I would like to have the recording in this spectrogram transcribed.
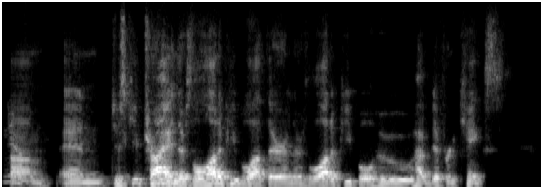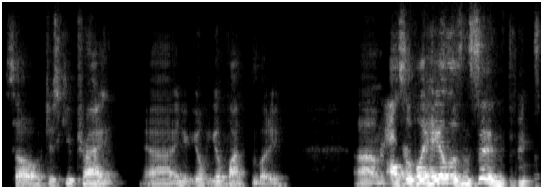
Yeah. Um, and just keep trying. There's a lot of people out there, and there's a lot of people who have different kinks. So just keep trying, uh, and you'll you'll find somebody. Um. Also play Halos and Sins because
